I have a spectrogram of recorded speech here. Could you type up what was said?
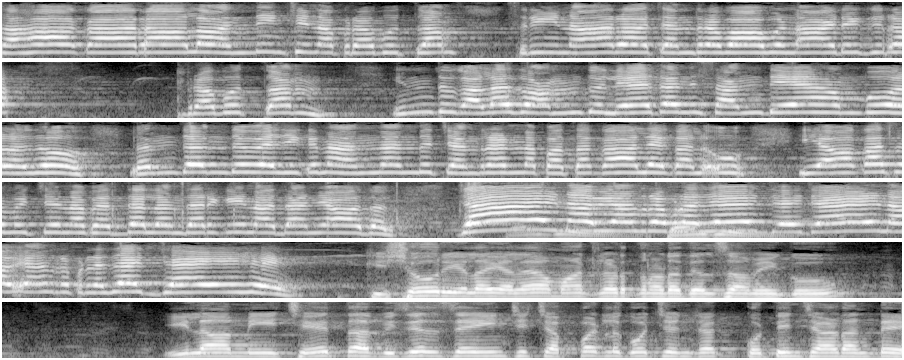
సహకారాలు అందించిన ప్రభుత్వం శ్రీ నారా చంద్రబాబు నాయుడు ప్రభుత్వం ఇందు గలదు అందు లేదని సందేహం పోలదు. ఎందెందు వెదికిన అందందు చంద్రన్న పథకాలే గలవు ఈ అవకాశం ఇచ్చిన పెద్దలందరికీ నా ధన్యవాదాలు. జై నవ్యాంధ్ర ప్రదేశ్ జై జై నవ్యాంధ్ర ప్రదేశ్ జై హింద్ కిషోర్ ఇలా ఎలా మాట్లాడుతున్నాడో తెలుసా మీకు? ఇలా మీ చేత విజిల్ చేయించి చప్పట్లు కొట్టించ కొట్టించాడంటే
